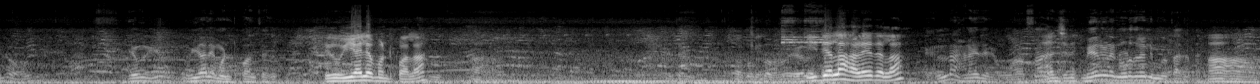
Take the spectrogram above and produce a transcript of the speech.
ಇದು ದೇವರಿಗೆ ಉಯ್ಯಾಲೆ ಮಂಟಪ ಅಂತ ಇದು. ಇದು ಉಯ್ಯಾಲೆ ಮಂಟಪ ಅಲ್ಲ ಇದೆಲ್ಲ ಹಳೇದಲ್ಲ? ಎಲ್ಲ ಹಳೇದೆ. ಹೊಸ. ಮೇಲ್ಗಡೆ ನೋಡಿದ್ರೆ ನಿಮ್ಗೆ ಗೊತ್ತಾಗುತ್ತೆ. ಹಾಂ ಹಾಂ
